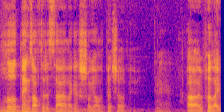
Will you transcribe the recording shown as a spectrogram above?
little things off to the side. Like I can show y'all a picture of it. Uh, put like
